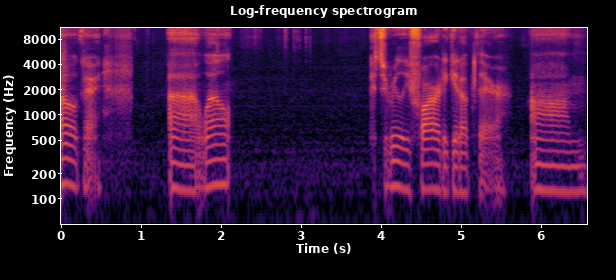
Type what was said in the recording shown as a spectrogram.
Oh, okay. Uh, well, it's really far to get up there. Um.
